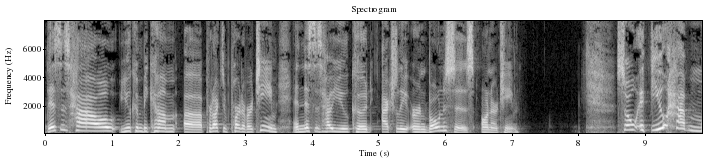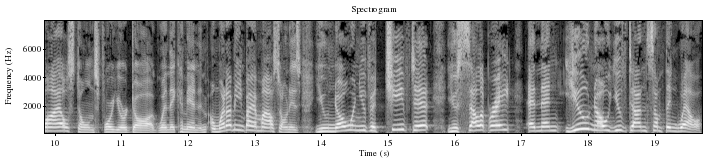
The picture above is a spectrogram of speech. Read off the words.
this is how you can become a productive part of our team, and this is how you could actually earn bonuses on our team. So if you have milestones for your dog when they come in, and what I mean by a milestone is you know when you've achieved it, you celebrate, and then you know you've done something well.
